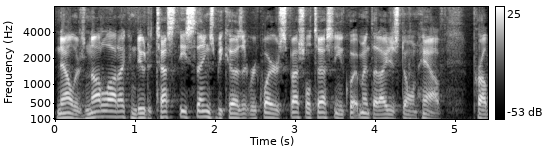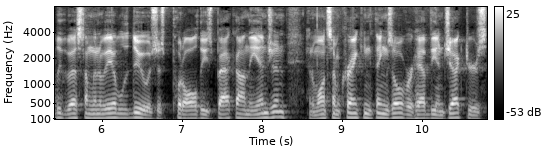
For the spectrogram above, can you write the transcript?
Now, there's not a lot I can do to test these things because it requires special testing equipment that I just don't have. Probably the best I'm going to be able to do is just put all these back on the engine, and once I'm cranking things over, have the injectors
